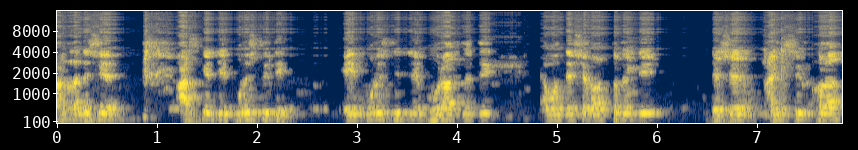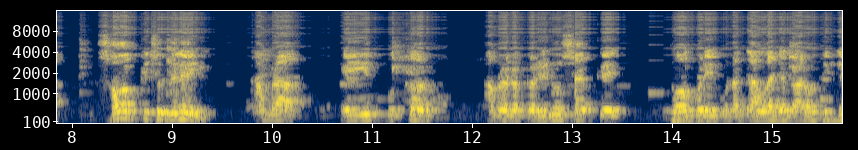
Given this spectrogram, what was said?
বাংলাদেশের আজকে যে পরিস্থিতি, এই পরিস্থিতিতে ভূ রাজনৈতিক এবং দেশের অর্থনীতি, দেশের আইন শৃঙ্খলা সব কিছু মিলেই আমরা এই ঈদ উত্তর আমরা ডক্টর ইনুস সাহেবকে দোয়া করি, ওনাকে আল্লাহ যেন আরও দীর্ঘ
